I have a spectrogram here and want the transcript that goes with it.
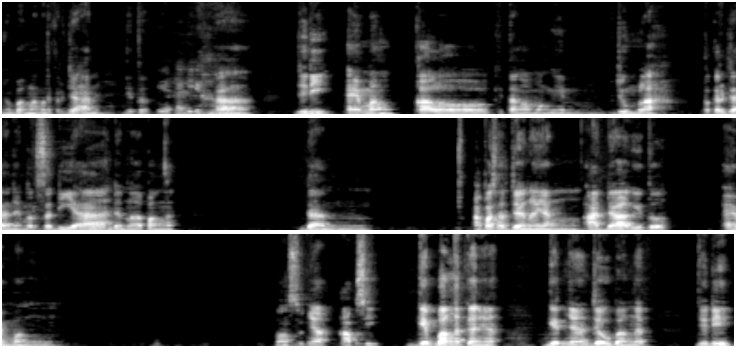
nyoba ngelamar kerjaan Iya, benar. gitu Iya tadi. Ha, jadi emang kalau kita ngomongin jumlah pekerjaan yang tersedia dan lapangan dan apa sarjana yang ada gitu emang maksudnya apa sih? Gap banget kan ya? Gapnya jauh banget. Jadi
